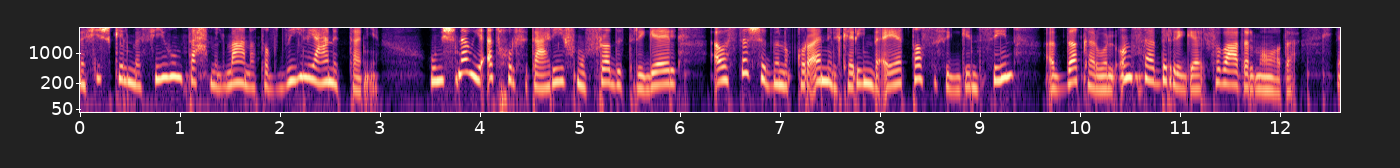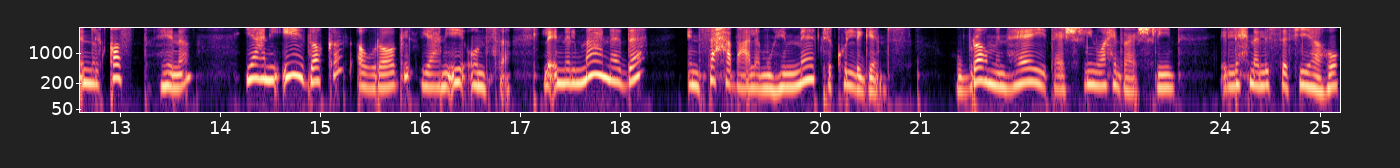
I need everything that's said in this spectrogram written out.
مفيش كلمة فيهم تحمل معنى تفضيلي عن التانية. ومش ناوية أدخل في تعريف مفردة رجال أو أستشهد من القرآن الكريم بآيات تصف الجنسين الذكر والأنثى بالرجال في بعض المواضع لأن القصد هنا يعني إيه ذكر أو راجل ويعني إيه أنثى لأن المعنى ده انسحب على مهمات لكل جنس. وبرغم نهاية 2021 اللي إحنا لسه فيها أهو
